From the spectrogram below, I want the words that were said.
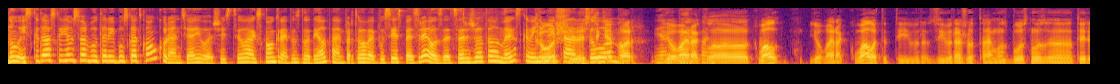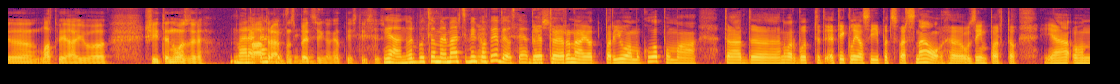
Nu, izskatās, ka jums varbūt arī būs kāds konkurents, ja, jo šis cilvēks konkrēti uzdod jautājumu par to, vai būs iespējas realizēt sarežģīto, un liekas, ka viņam Droši, ir kāda doma. Tikai par, jā, jo, vairāk, par. Kval, jo vairāk kvalitatīvu dzīvi ražotāju mums būs no, tir, Latvijā, jo šī nozara ātrāk un spēcīgāk attīstīsies. Jā, nu varbūt tomēr Mārcis ir ko piebilst. Jā, Bet eh, runājot par jomu kopumā, tad eh, nu, varbūt tik liels īpatsvars nav eh, uz importu, jā, un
